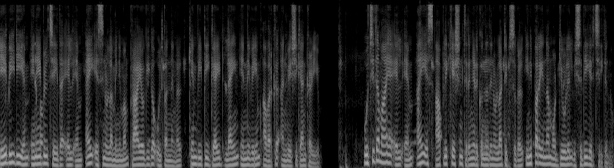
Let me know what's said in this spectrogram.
A B D M enable ചെയ്ത എൽ എം ഐ എസിനുള്ള മിനിമം പ്രായോഗിക ഉൽപ്പന്നങ്ങൾ എം വി പി ഗൈഡ് ലൈൻ എന്നിവയും അവർക്ക് അന്വേഷിക്കാൻ കഴിയും. ഉചിതമായ L M I S application തിരഞ്ഞെടുക്കുന്നതിനുള്ള ടിപ്സുകൾ ഇനിപ്പറയുന്ന മൊഡ്യൂളിൽ വിശദീകരിച്ചിരിക്കുന്നു.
